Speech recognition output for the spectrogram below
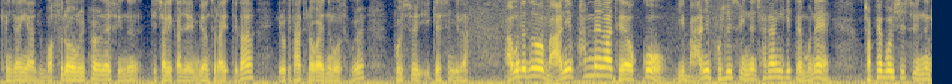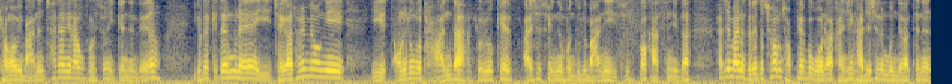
굉장히 아주 멋스러움을 표현할 수 있는 뒷자리까지 앰비언트 라이트가 이렇게 다 들어가 있는 모습을 볼 수 있겠습니다. 아무래도 많이 판매가 되었고 이 많이 보실 수 있는 차량이기 때문에 접해 보실 수 있는 경험이 많은 차량이라고 볼 수는 있겠는데요. 그렇기 때문에 이 제가 설명이 이 어느 정도 다 안다. 이렇게 아실 수 있는 분들도 많이 있을 것 같습니다. 하지만 그래도 처음 접해보거나 관심 가지시는 분들한테는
